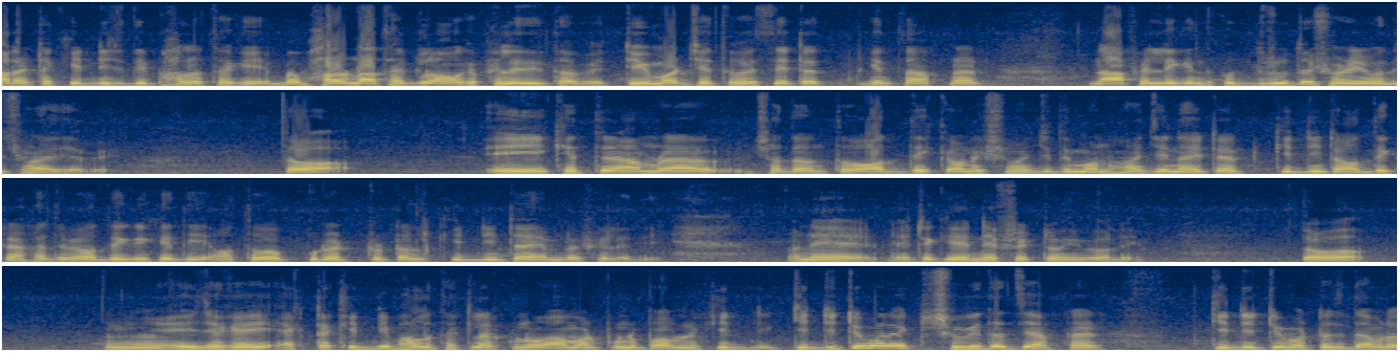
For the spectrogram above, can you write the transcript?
আরেকটা কিডনি যদি ভালো থাকে বা ভালো না থাকলেও আমাকে ফেলে দিতে হবে। টিউমার যেহেতু হয়েছে, এটা কিন্তু আপনার না ফেললে কিন্তু খুব দ্রুত শরীরের মধ্যে ছড়া যাবে। তো এই ক্ষেত্রে আমরা সাধারণত অর্ধেক, অনেক সময় যদি মনে হয় যে না এটা কিডনিটা অর্ধেক রাখা যাবে, অর্ধেক রেখে দিই, অথবা পুরো টোটাল কিডনিটাই আমরা ফেলে দিই। মানে এটাকে নেফ্রেক্টমি বলে। তো এই জায়গায় একটা কিডনি ভালো থাকলে আর কোনো আমার কোনো প্রবলেম কিডনি কিডনি টিউমার একটা সুবিধা যে আপনার কিডনি টিউমারটা যদি আমরা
